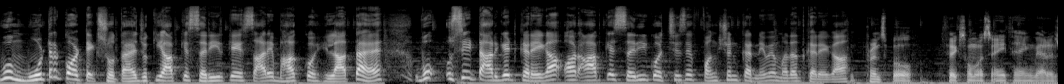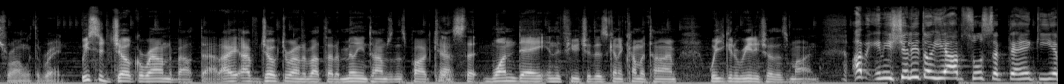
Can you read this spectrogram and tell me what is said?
वो मोटर कॉटेक्स होता है, जो कि आपके शरीर के सारे भाग को हिलाता है। वो उसे टारगेट करेगा और आपके शरीर को अच्छे से फ़ंक्शन करने में मदद करेगा। Principle. Fix almost anything that is wrong with the brain. We used to joke around about that. I, I've joked around about that a million times on this podcast. yeah. That one day in the future, there's going to come a time where you can read each other's mind. अब इनिशियली तो ये आप सोच सकते हैं कि ये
